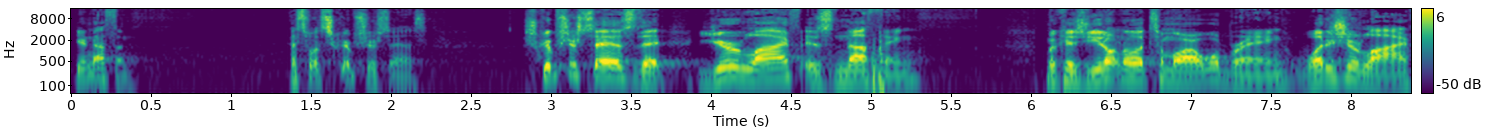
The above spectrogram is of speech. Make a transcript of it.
You're nothing. That's what Scripture says. Scripture says that your life is nothing because you don't know what tomorrow will bring. What is your life?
